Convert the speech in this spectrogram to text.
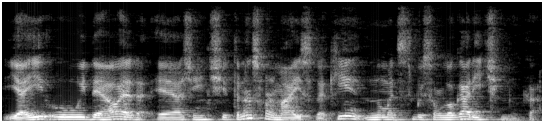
E aí o ideal é, é a gente transformar isso daqui numa distribuição logarítmica,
